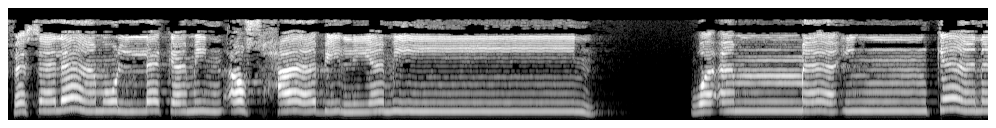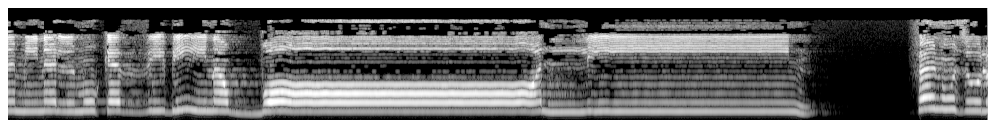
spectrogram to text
فسلام لك من اصحاب اليمين واما ان كان من المكذبين الضالين فنزل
